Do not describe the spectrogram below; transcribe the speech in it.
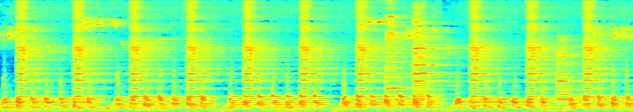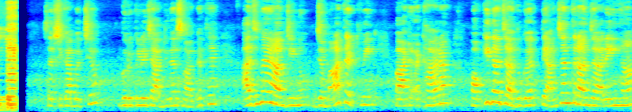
ਸਤਿ ਸ਼੍ਰੀ ਅਕਾਲ ਬੱਚਿਓ, ਗੁਰੂਕੁਲ ਵਿੱਚ ਆਪ ਜੀ ਦਾ ਸਵਾਗਤ ਹੈ। ਅੱਜ ਮੈਂ ਆਪ ਜੀ ਨੂੰ ਜਮਾਤ 8ਵੀਂ ਪਾਠ 18 ਹਾਕੀ ਦਾ ਜਾਦੂਗਰ ਧਿਆਨ ਚੰਦ ਕਰਾਉਣ ਜਾ ਰਹੀ ਹਾਂ।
